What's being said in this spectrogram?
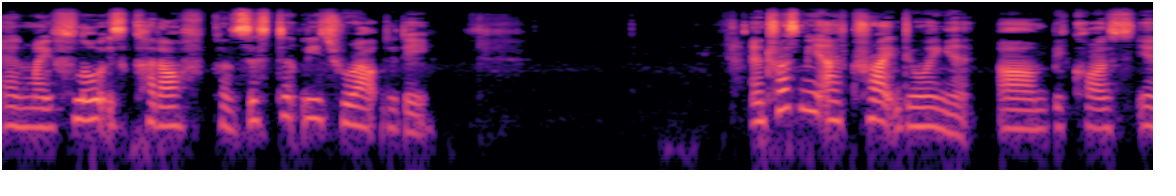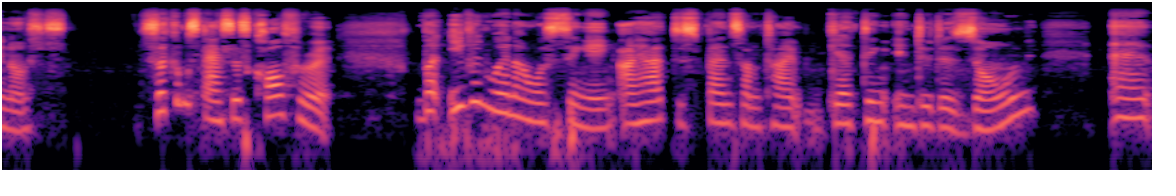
and my flow is cut off consistently throughout the day. And trust me, I've tried doing it um, because, you know, circumstances call for it. But even when I was singing, I had to spend some time getting into the zone. And,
